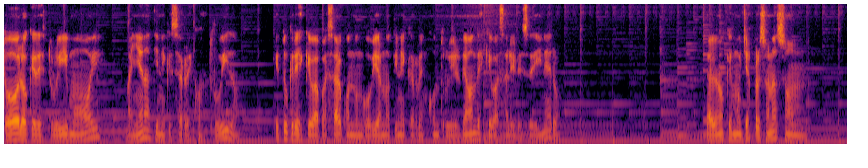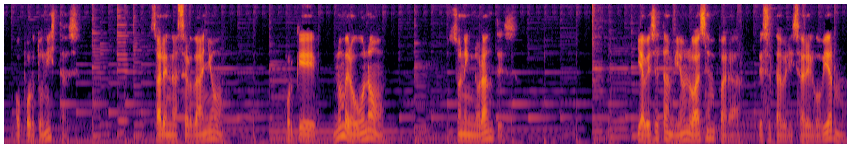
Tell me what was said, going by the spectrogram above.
Todo lo que destruimos hoy, mañana tiene que ser reconstruido. ¿Qué tú crees que va a pasar cuando un gobierno tiene que reconstruir? ¿De dónde es que va a salir ese dinero? Sabemos que muchas personas son oportunistas. Salen a hacer daño porque, número uno, son ignorantes. Y a veces también lo hacen para desestabilizar el gobierno.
